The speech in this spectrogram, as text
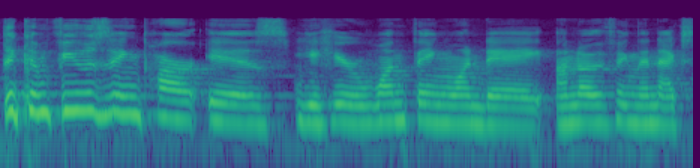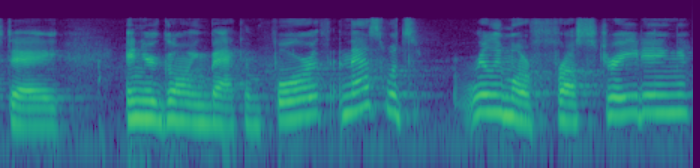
The confusing part is you hear one thing one day, another thing the next day, and you're going back and forth. And that's what's really more frustrating.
